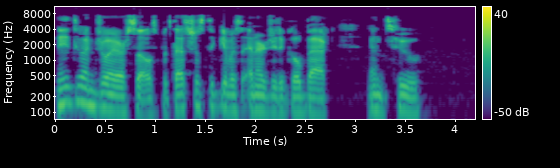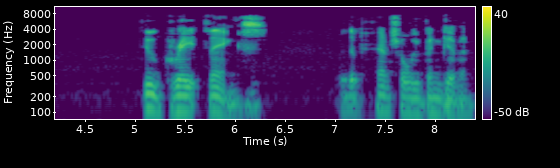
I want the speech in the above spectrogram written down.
need, to enjoy ourselves, but that's just to give us energy to go back and to do great things with the potential we've been given.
